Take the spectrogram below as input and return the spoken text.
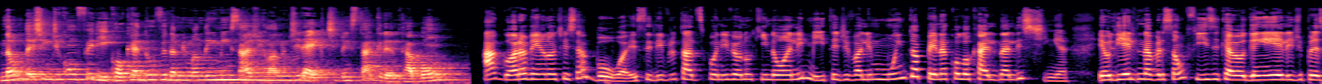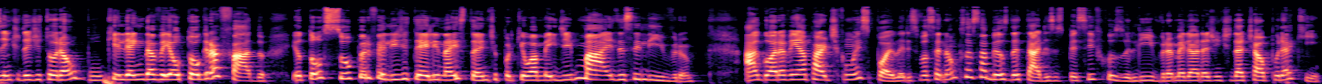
Não deixem de conferir. Qualquer dúvida, me mandem mensagem lá no direct do Instagram, tá bom? Agora vem a notícia boa. Esse livro está disponível no Kindle Unlimited e vale muito a pena colocar ele na listinha. Eu li ele na versão física, eu ganhei ele de presente da editora Book, ele ainda veio autografado. Eu tô super feliz de ter ele na estante porque eu amei demais esse livro. Agora vem a parte com spoiler. Se você não precisa saber os detalhes específicos do livro, é melhor a gente dar tchau por aqui.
